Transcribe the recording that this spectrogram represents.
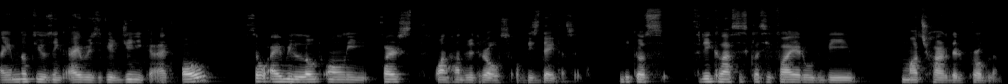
I am not using Iris Virginica at all, so I will load only first 100 rows of this dataset, because three classes classifier would be much harder problem.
